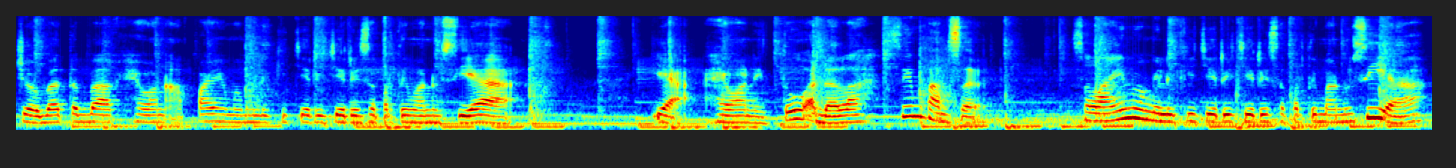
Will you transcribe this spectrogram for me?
Coba tebak hewan apa yang memiliki ciri-ciri seperti manusia? Ya, hewan itu adalah simpanse. Selain memiliki ciri-ciri seperti manusia,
